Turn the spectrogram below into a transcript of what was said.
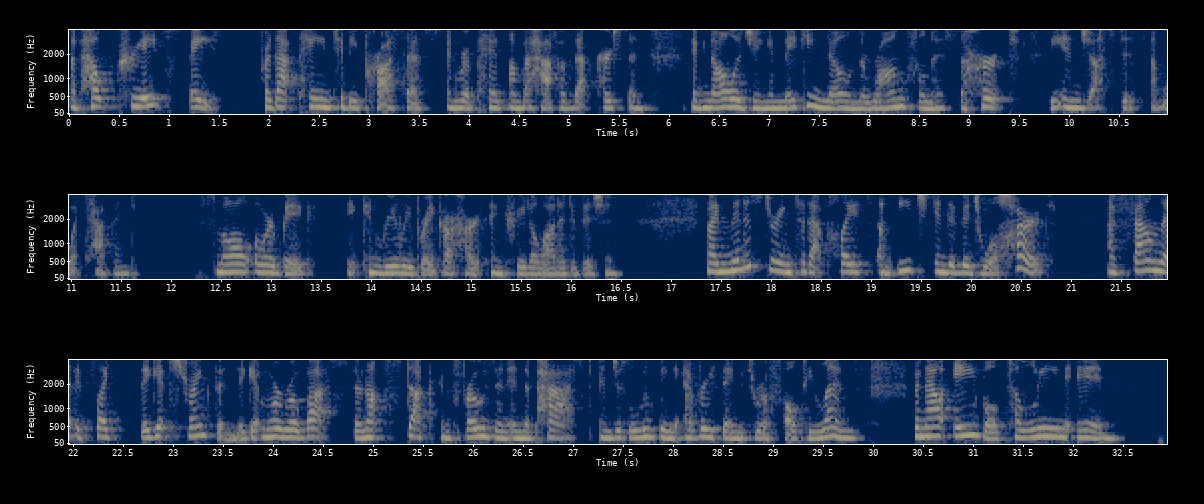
of help create space for that pain to be processed and repent on behalf of that person, acknowledging and making known the wrongfulness, the hurt, the injustice of what's happened, small or big, it can really break our heart and create a lot of division. By ministering to that place on each individual heart, I've found that it's like they get strengthened, they get more robust. They're not stuck and frozen in the past and just looping everything through a faulty lens, but now able to lean in,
